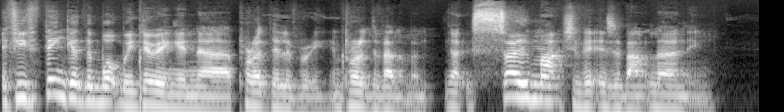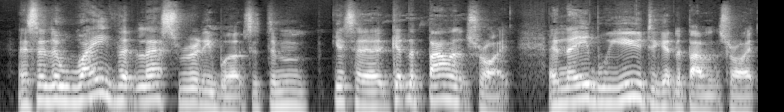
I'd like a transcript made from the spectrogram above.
If you think of the, what we're doing in uh, product delivery, in product development, like so much of it is about learning. And so the way that less really works is to get a, get the balance right, enable you to get the balance right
